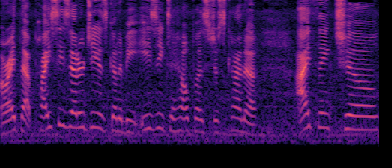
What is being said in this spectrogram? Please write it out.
All right, that Pisces energy is going to be easy to help us just kind of, I think, chill,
